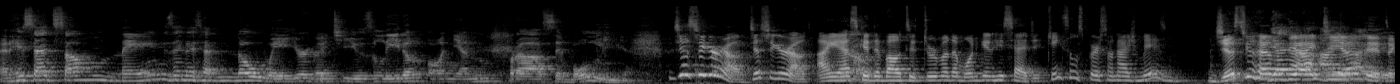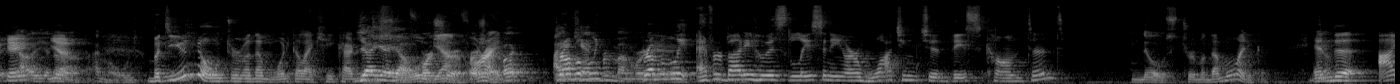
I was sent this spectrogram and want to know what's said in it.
And he said some names and he said, no way you're going to use little onion pra cebolinha. Just figure out, just figure out. I asked Yeah. about the Turma da Mônica and he said, "Quem são os personagens mesmo?" Just to have Yeah, the idea I- of it, okay? Yeah, you know, I'm old. But do you know Turma da Mônica like Ricardo Yeah, yeah, yeah, for sure, for all sure. right. But I probably, can't remember. probably the- everybody who is listening or watching to this content knows Turma da Mônica. And uh, I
